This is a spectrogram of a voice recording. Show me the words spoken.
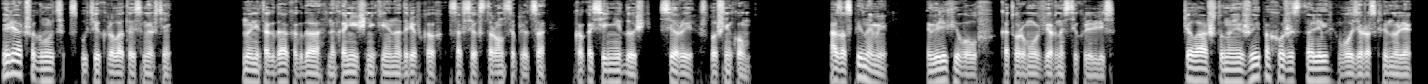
или отшагнуть с пути крылатой смерти. Но не тогда, когда наконечники на древках со всех сторон сыплются, как осенний дождь, серый, сплошняком. А за спинами — великий волх, которому в верности клялись. Тела, что на ежей похожи стали, в озеро скинули.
